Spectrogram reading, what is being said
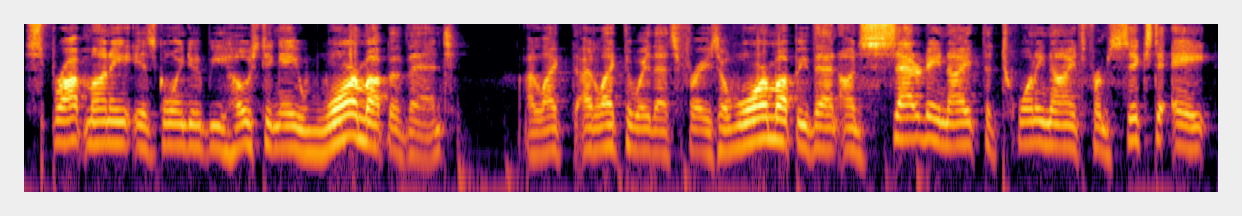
Sprott Money is going to be hosting a warm up event. I like I like the way that's phrased. A warm up event on Saturday night, the 29th, from six to eight,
